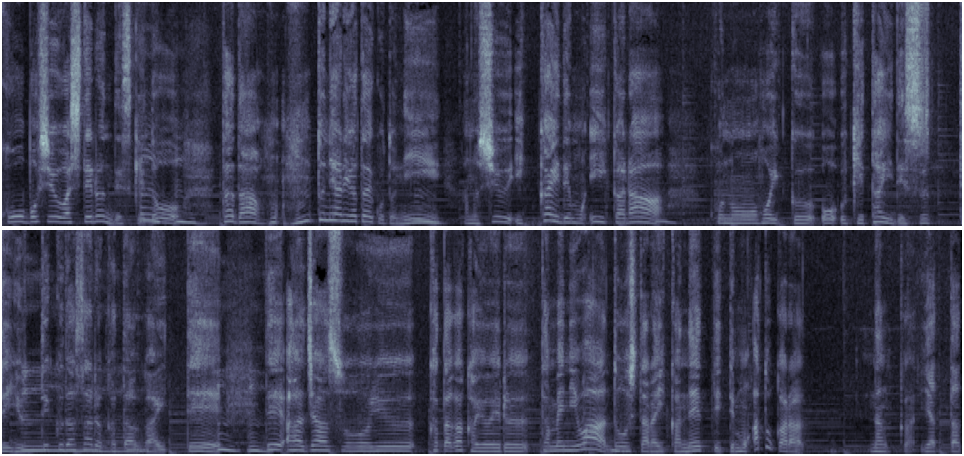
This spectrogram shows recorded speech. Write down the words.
子を募集はしてるんですけど、うんうん。ただ本当にありがたいことに、あの週1回でもいいから、うん。この保育を受けたいですっって言ってくださる方がいて、うんうん。であじゃあそういう方が通えるためにはどうしたらいいかねって言ってもう後からなんかやった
